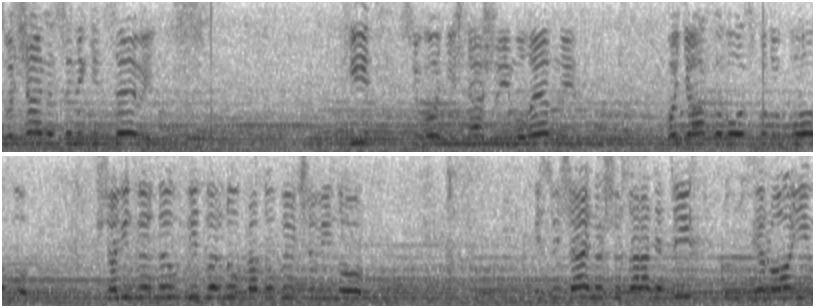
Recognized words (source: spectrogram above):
звичайно, це не кінцевий хід сьогоднішньої молебни. Подяка Господу Богу, що він вернув, відвернув братовбивчу війну. І, звичайно, що заради тих героїв,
